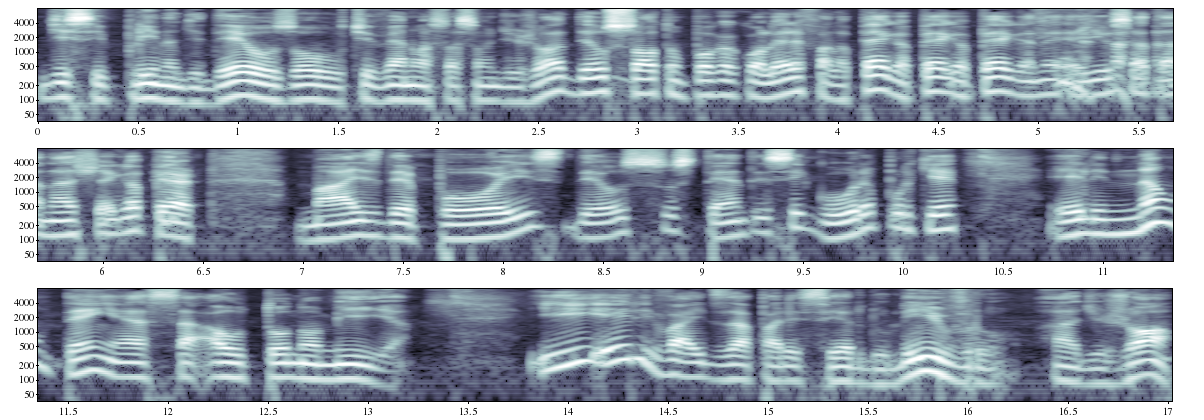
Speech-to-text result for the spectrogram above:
disciplina de Deus ou tiver numa situação de Jó, Deus solta um pouco a colher e fala: pega, pega, pega, né? E o Satanás chega perto. Mas depois Deus sustenta e segura porque ele não tem essa autonomia. E ele vai desaparecer do livro a de Jó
